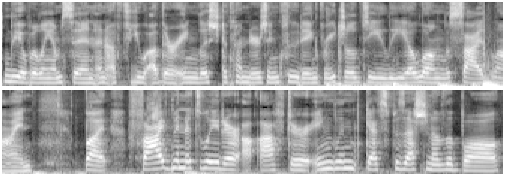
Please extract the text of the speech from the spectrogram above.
Leah Williamson and a few other English defenders, including Rachel Daly, along the sideline. But five minutes later, after England gets possession of the ball,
